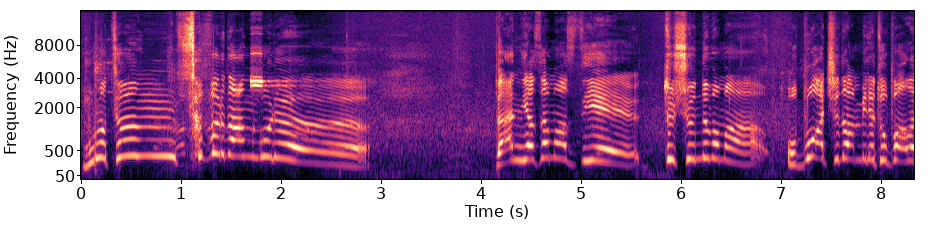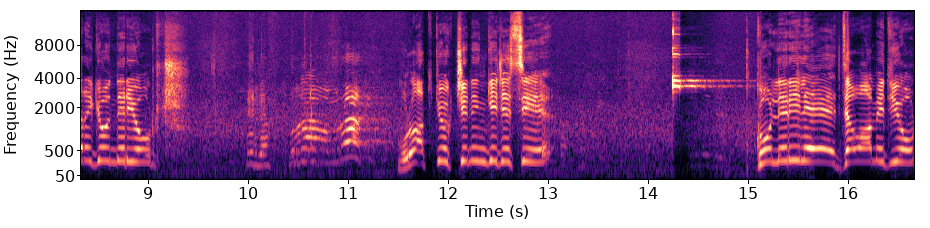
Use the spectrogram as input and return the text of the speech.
Murat'ın sıfırdan golü. Ben yazamaz diye düşündüm ama o bu açıdan bile topu ağlara gönderiyor. Burada. Bravo Murat. Murat Gökçe'nin gecesi golleriyle devam ediyor.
